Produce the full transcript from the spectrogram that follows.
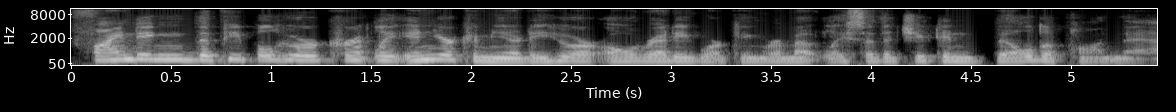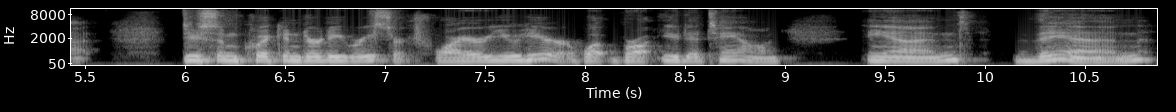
finding the people who are currently in your community who are already working remotely so that you can build upon that. Do some quick and dirty research. Why are you here? What brought you to town? And then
